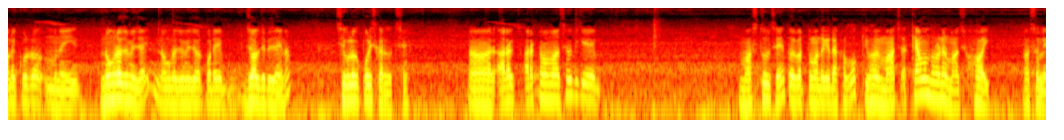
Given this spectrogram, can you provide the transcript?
অনেক মানে নোংরা জমে যায় নোংরা জমে যাওয়ার পরে জল যেতে যায় না। সেগুলোকে পরিষ্কার করছে। আর আরেক আরেকটা মামা আছে, ওদিকে মাছ তুলছে। তো এবার তোমাদেরকে দেখাবো কীভাবে মাছ আর কেমন ধরনের মাছ হয় আসলে।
